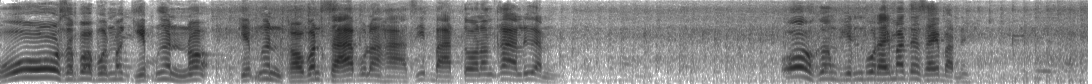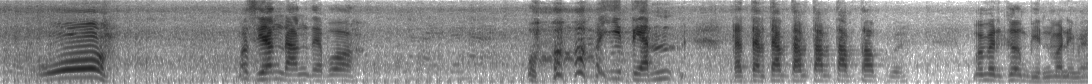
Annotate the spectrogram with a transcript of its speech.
โอ้สปอเพิ่นมาเก็บเงินเนาะเก็บเงินเขาพรรษาพุนละหาสิบาทต่อหลังคาเรือน โอ้เครื่องบินผู้ใดมาแต่ไสบัดนี่โอ้มาเสียงดังแต่พอโอ้อีเตียนตับตับตับตับตับตับตับมันเป็นเครื่องบินมานี่ไหม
